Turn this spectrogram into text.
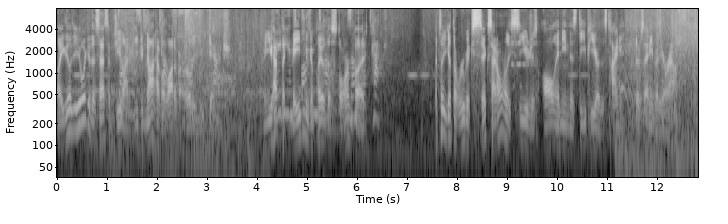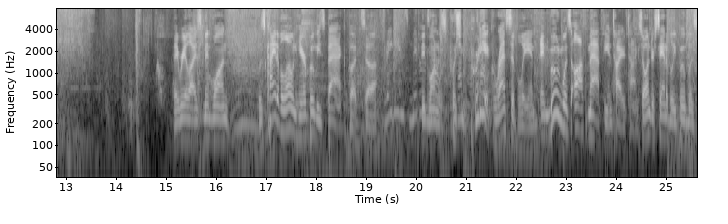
Like, you you look at this SMG lineup, you do not have a lot of early nuke damage. I mean, you have the Maiden who can play with the Storm, but until you get the Rubik 6, I don't really see you just all ending this DP or this Tiny if there's anybody around. They realized mid one was kind of alone here. Boomy's back, but uh, mid one was pushing pretty aggressively, and, and Moon was off map the entire time. So understandably, Boom was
